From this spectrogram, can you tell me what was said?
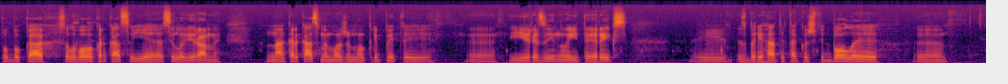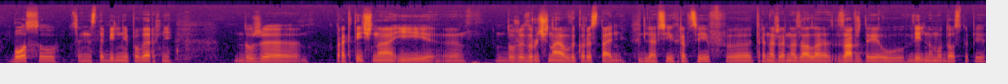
по боках силового каркасу є силові рами. На каркас ми можемо кріпити е, і резину, і TRX, і зберігати також фітболи, е, босу, це нестабільні поверхні. Дуже практична і е, дуже зручна в використанні. Для всіх гравців е, тренажерна зала завжди у вільному доступі.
